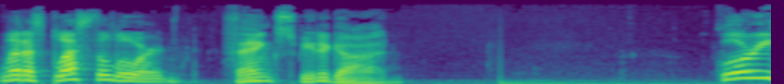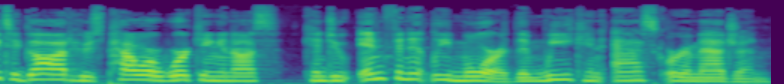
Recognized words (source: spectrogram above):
Let us bless the Lord. Thanks be to God. Glory to God, whose power working in us can do infinitely more than we can ask or imagine.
